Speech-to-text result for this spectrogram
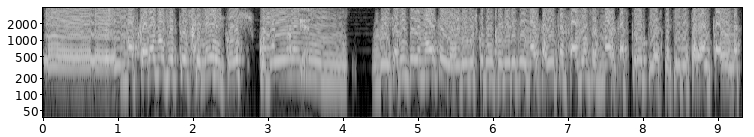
eh, eh, enmascaramos estos genéricos como un medicamento de marca y lo vendemos como un genérico de marca o estas famosas marcas propias que tiene esta gran cadena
